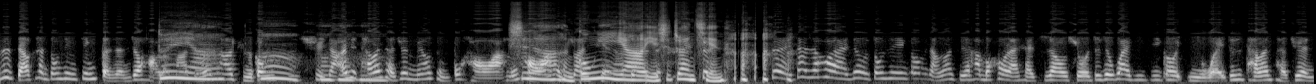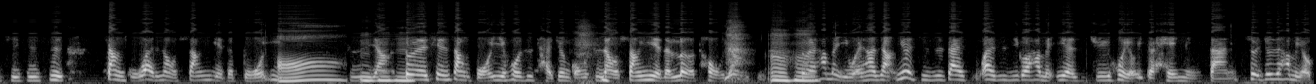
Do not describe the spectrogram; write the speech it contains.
是只要看中信金本人就好了嘛，只要他子公司去这样，而且台湾彩券没有什么不好啊，很好啊，很公益啊，也是赚钱。对，但是后来就中信金跟我们讲说，其实他们后来才知道说，就是外资机构以为就是台湾彩券其实是。像国外的那种商业的博弈哦，是一样，对线上博弈或者是彩券公司那种商业的乐透这样子，嗯，对他们以为他这样，因为其实，在外资机构他们 ESG 会有一个黑名单，所以就是他们有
